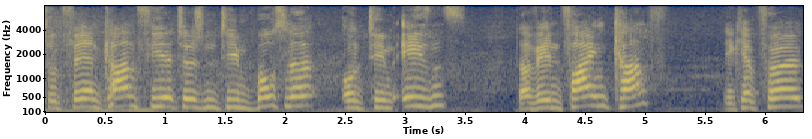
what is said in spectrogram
Tut fairen Kampf hier zwischen Team Bosle und Team Esens. Da wird ein feinen Kampf. Ich hab voll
